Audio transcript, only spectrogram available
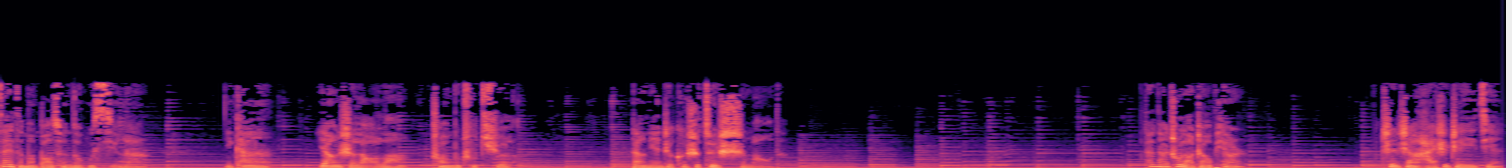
再怎么保存都不行啊。”你看，样式老了，穿不出去了。当年这可是最时髦的。他拿出老照片儿，衬衫还是这一件，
